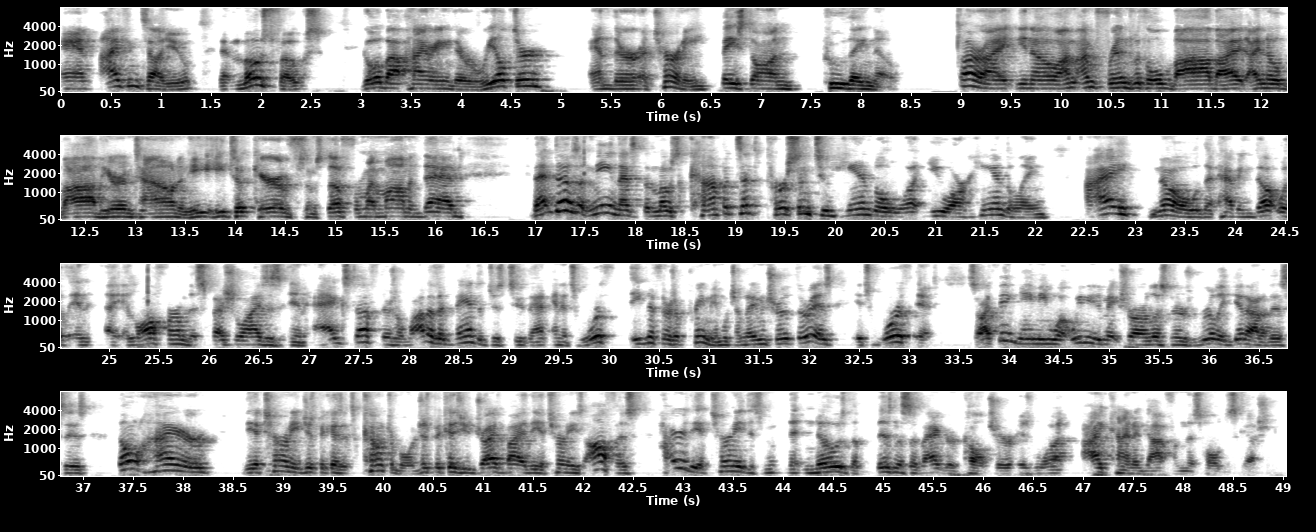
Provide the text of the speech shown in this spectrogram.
And I can tell you that most folks go about hiring their realtor and their attorney based on who they know. All right, you know, I'm I'm friends with old Bob. I, I know Bob here in town, and he he took care of some stuff for my mom and dad. That doesn't mean that's the most competent person to handle what you are handling. I know that having dealt with an, a law firm that specializes in ag stuff, there's a lot of advantages to that, and it's worth, even if there's a premium, which I'm not even sure that there is, it's worth it. So I think, Amy, what we need to make sure our listeners really get out of this is don't hire the attorney just because it's comfortable or just because you drive by the attorney's office hire the attorney that's, that knows the business of agriculture is what i kind of got from this whole discussion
